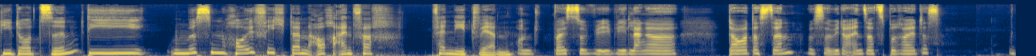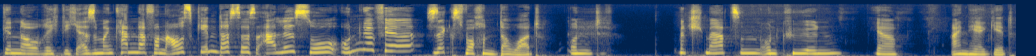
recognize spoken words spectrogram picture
die dort sind, die müssen häufig dann auch einfach vernäht werden. Und weißt du, wie, wie lange dauert das denn, bis er wieder einsatzbereit ist? Genau, richtig. Also man kann davon ausgehen, dass das alles so ungefähr sechs Wochen dauert und mit Schmerzen und Kühlen, ja, einhergeht.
